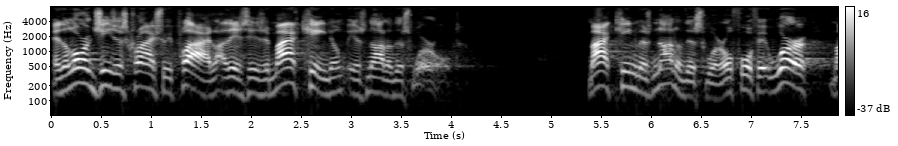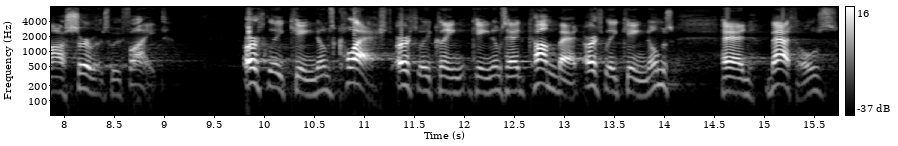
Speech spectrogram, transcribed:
And the Lord Jesus Christ replied like this, he said, My kingdom is not of this world. My kingdom is not of this world, for if it were, my servants would fight. Earthly kingdoms clashed. Earthly kingdoms had combat. Earthly kingdoms had battles.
